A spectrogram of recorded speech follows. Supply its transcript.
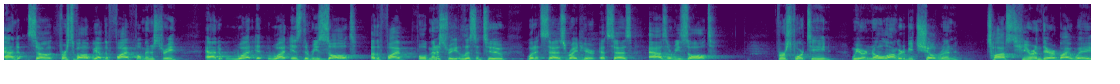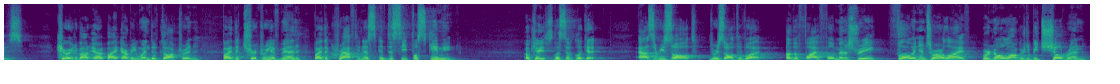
And so, first of all, we have the fivefold ministry. And what, what is the result of the fivefold ministry? Listen to what it says right here. It says, As a result, verse 14, we are no longer to be children tossed here and there by waves, carried about by every wind of doctrine, by the trickery of men, by the craftiness and deceitful scheming. Okay, so listen, look at it. As a result, the result of what? Of the fivefold ministry, flowing into our life. We're no longer to be children,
